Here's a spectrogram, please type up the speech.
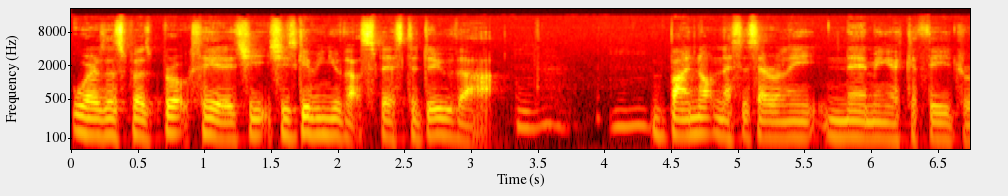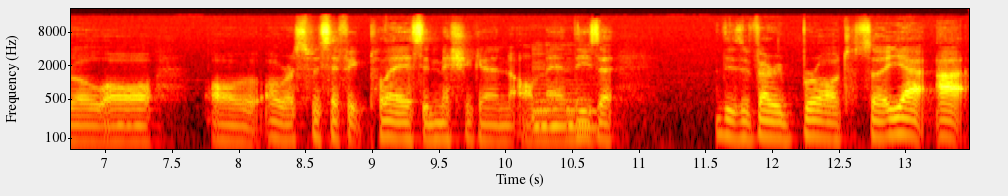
Whereas I suppose Brooks here, she, she's giving you that space to do that mm. Mm. by not necessarily naming a cathedral or or, or a specific place in Michigan or Maine. Mm. These are these are very broad. So yeah, I,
